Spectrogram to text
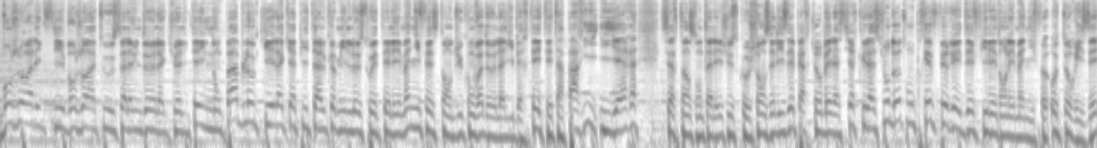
Bonjour Alexis, bonjour à tous. À la une de l'actualité, ils n'ont pas bloqué la capitale comme ils le souhaitaient. Les manifestants du convoi de la liberté étaient à Paris hier. Certains sont allés jusqu'aux Champs-Élysées perturber la circulation. D'autres ont préféré défiler dans les manifs autorisés.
